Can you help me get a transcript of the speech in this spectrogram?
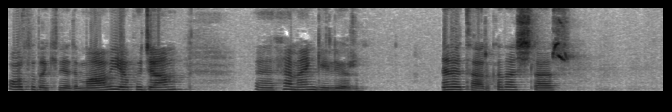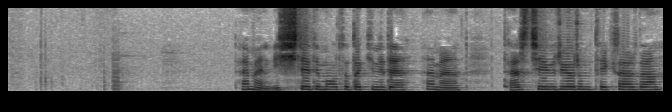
ortadakine de mavi yapacağım. Ee, hemen geliyorum. Evet arkadaşlar. Hemen işledim ortadakini de. Hemen ters çeviriyorum tekrardan.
